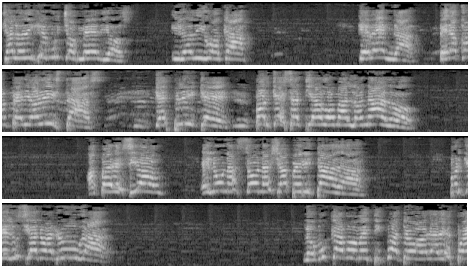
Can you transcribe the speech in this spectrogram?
Ya lo dije en muchos medios y lo digo acá. Que venga, pero con periodistas, que explique por qué Santiago Maldonado apareció en una zona ya peritada. Porque Luciano Arruga Lo buscamos 24 horas después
